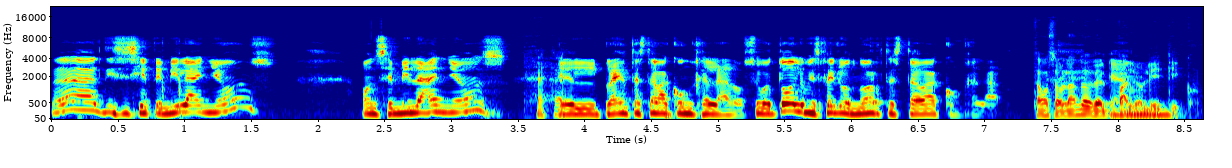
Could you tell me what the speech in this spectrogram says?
ah, 17 mil años, 11 mil años, el planeta estaba congelado. Sobre todo el hemisferio norte estaba congelado. Estamos hablando del Em, paleolítico.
